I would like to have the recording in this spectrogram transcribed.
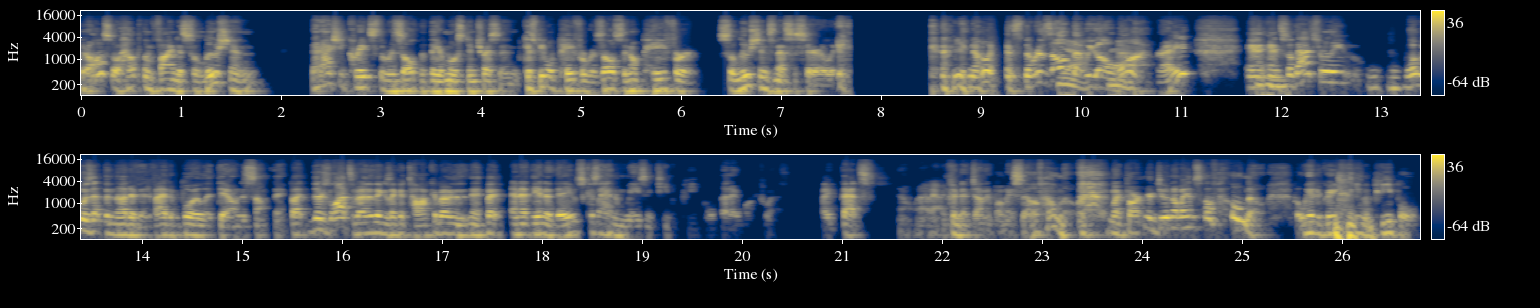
but also help them find a solution that actually creates the result that they're most interested in. Because people pay for results, they don't pay for solutions necessarily. you know, it's the result yeah, that we all yeah. want, right? And, mm-hmm. and so that's really what was at the nut of it. If I had to boil it down to something, but there's lots of other things I could talk about. But and at the end of the day, it was because I had an amazing team of people that I worked with. Like that's no, I, mean, I couldn't have done it by myself. Hell no. My partner doing it by himself. Hell no. But we had a great team of people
